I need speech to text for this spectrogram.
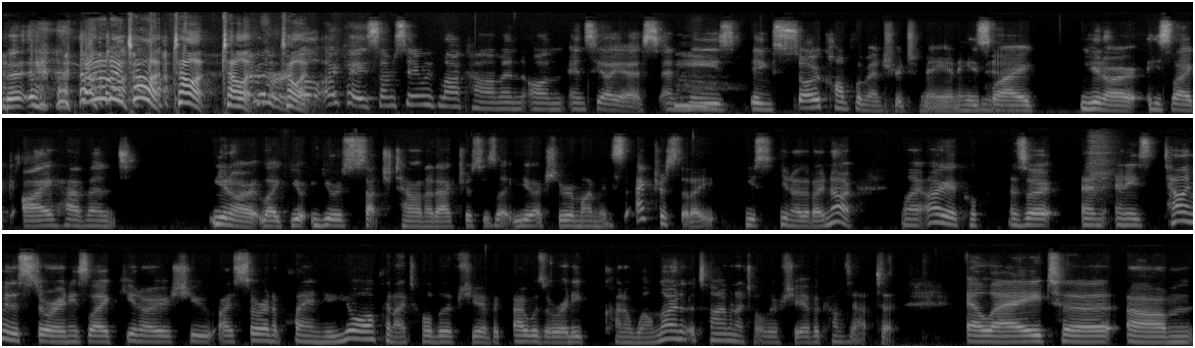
but No, no, no. Tell it. Tell it. Tell it. Tell it. well, okay, so I'm sitting with Mark Harmon on NCIS, and he's being so complimentary to me, and he's Yeah. like, you know, he's like, I haven't, you know, like you're you're such a talented actress. He's like, you actually remind me of this actress that I used, you know, that I know. I'm like, okay, cool. And so, and and he's telling me the story, and he's like, you know, she, I saw her in a play in New York, and I told her if she ever, I was already kind of well known at the time, and I told her if she ever comes out to LA to, um,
